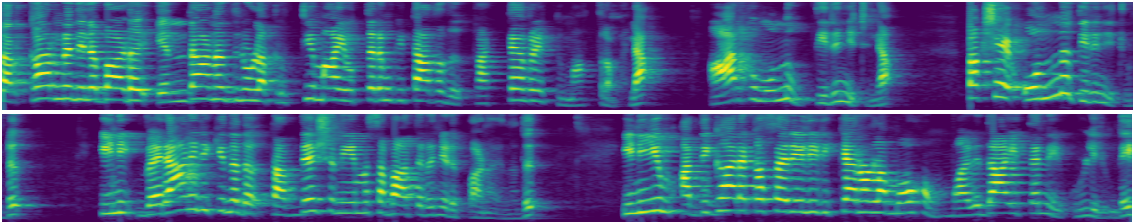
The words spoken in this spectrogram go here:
സർക്കാരിന്റെ നിലപാട് എന്താണതിനുള്ള കൃത്യമായ ഉത്തരം കിട്ടാത്തത് കട്ടൻ റേറ്റ് മാത്രമല്ല. ആർക്കും ഒന്നും തിരിഞ്ഞിട്ടില്ല. പക്ഷേ ഒന്ന് തിരിഞ്ഞിട്ടുണ്ട്. ഇനി വരാനിരിക്കുന്നത് തദ്ദേശ നിയമസഭാ തിരഞ്ഞെടുപ്പാണ് എന്നത്. ഇനിയും അധികാര കസേരയിൽ ഇരിക്കാനുള്ള മോഹം വലുതായി തന്നെ ഉള്ളിലുണ്ടേ.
